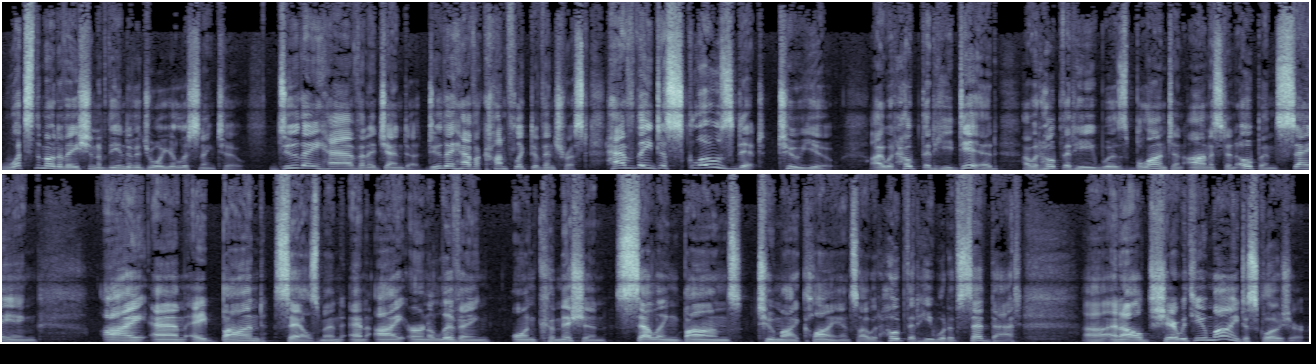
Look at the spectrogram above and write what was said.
what's the motivation of the individual you're listening to? Do they have an agenda? Do they have a conflict of interest? Have they disclosed it to you? I would hope that he did. I would hope that he was blunt and honest and open, saying, I am a bond salesman and I earn a living on commission selling bonds to my clients. I would hope that he would have said that. Uh, and I'll share with you my disclosure.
